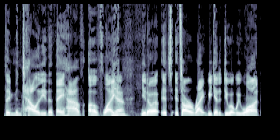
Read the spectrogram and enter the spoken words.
the mentality that they have of like, yeah. you know, it's it's our right, we get to do what we want,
